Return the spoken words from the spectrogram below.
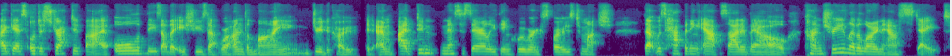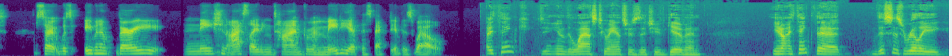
i guess or distracted by all of these other issues that were underlying due to covid. And i didn't necessarily think we were exposed to much that was happening outside of our country let alone our state. So it was even a very niche and isolating time from a media perspective as well. I think you know the last two answers that you've given you know, I think that this is really.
